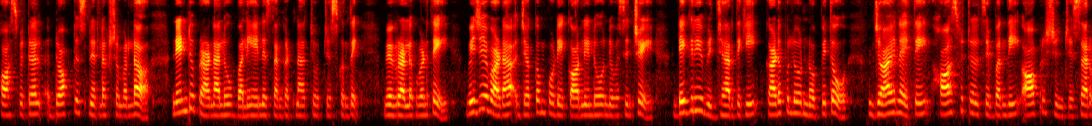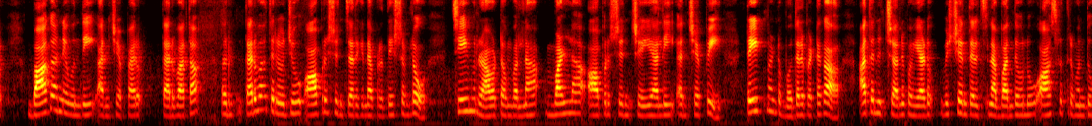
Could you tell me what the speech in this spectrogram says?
హాస్పిటల్ డాక్టర్స్ నిర్లక్ష్యం వల్ల నిండు ప్రాణాలు బలి అయిన సంఘటన చోటు చేసుకుంది. వివరాలకు వెళితే విజయవాడ జక్కంపొడి కాలనీలో నివసించే డిగ్రీ విద్యార్థికి కడుపులో నొప్పితో జాయిన్ అయితే హాస్పిటల్ సిబ్బంది ఆపరేషన్ చేశారు. బాగానే ఉంది అని చెప్పారు. తర్వాత తర్వాత రోజు ఆపరేషన్ జరిగిన ప్రదేశంలో చీమ్ రావటం వల్ల మళ్ళా ఆపరేషన్ చేయాలి అని చెప్పి ట్రీట్మెంట్ మొదలుపెట్టగా అతను చనిపోయాడు. విషయం తెలిసిన బంధువులు ఆసుపత్రి ముందు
